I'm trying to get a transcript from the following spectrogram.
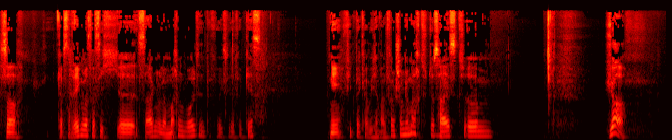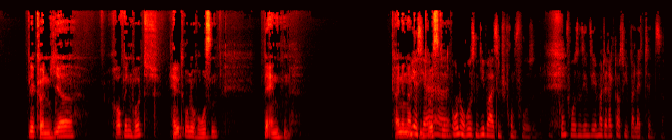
So. Gab es noch irgendwas, was ich äh, sagen oder machen wollte, bevor ich es wieder vergesse? Nee, Feedback habe ich am Anfang schon gemacht. Das heißt, ähm, ja, wir können hier Robin Hood, Held ohne Hosen, beenden. Keine nackten Mir ist ja Brüste. Äh, ohne Hosen lieber als in Strumpfhosen. In Strumpfhosen sehen sie immer direkt aus wie Balletttänzer.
